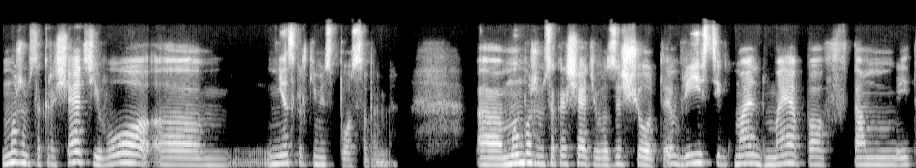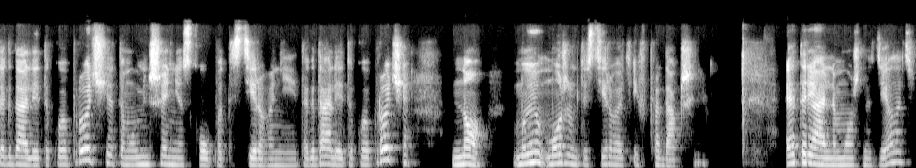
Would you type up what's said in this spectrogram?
Мы можем сокращать его э, несколькими способами. А, мы можем сокращать его за счет эвристик, майндмэпов там, и так далее, и такое прочее, там уменьшение скопа тестирования и так далее, и такое прочее, но мы можем тестировать и в продакшене. Это реально можно сделать,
